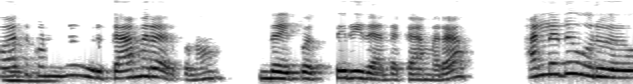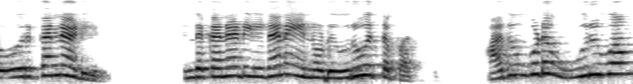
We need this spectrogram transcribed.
பாத்துக்கணும்னா ஒரு கேமரா இருக்கணும். இந்த இப்ப தெரியுது அந்த கேமரா? அல்லது ஒரு ஒரு கண்ணாடி. இந்த கண்ணாடியில் தானே என்னோட உருவத்தை பார்த்து அதுவும் கூட உருவம்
